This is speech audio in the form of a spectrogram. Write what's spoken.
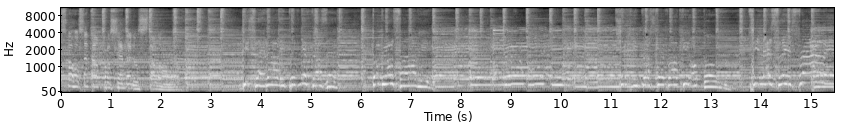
z toho se tam prostě nedostalo. Když jsme hráli prvně v Praze, to bylo slávy. Všechny prostě plátky o tom přinesly zprávy.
